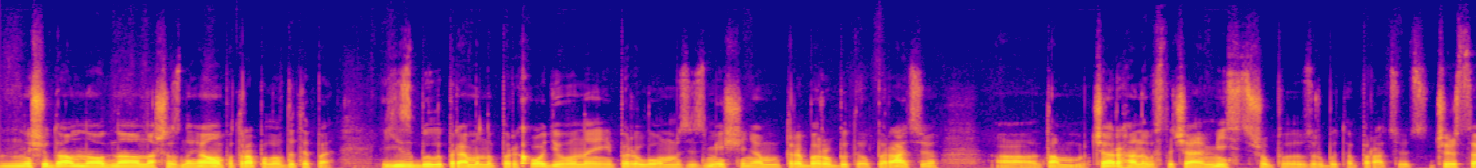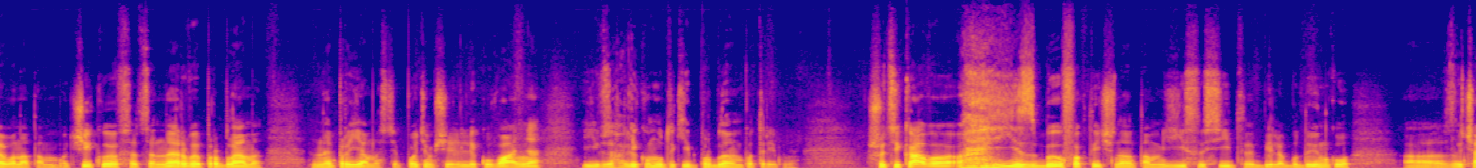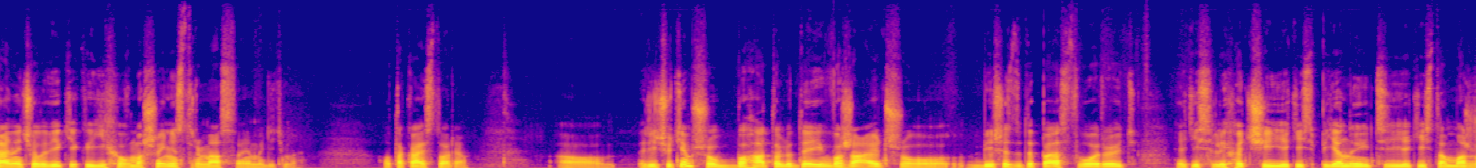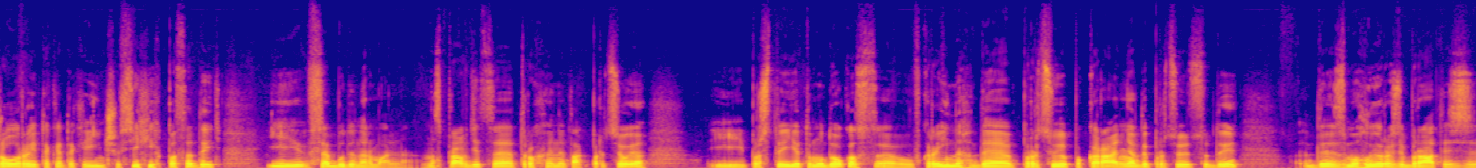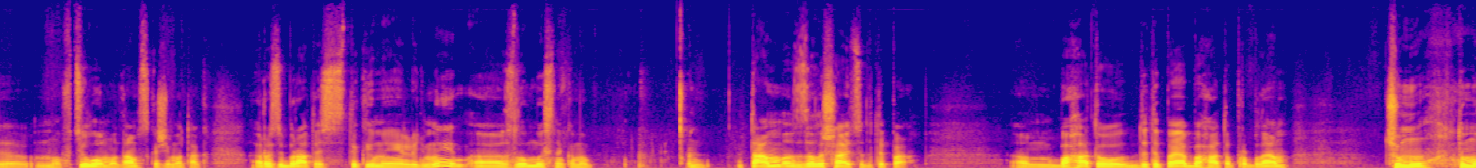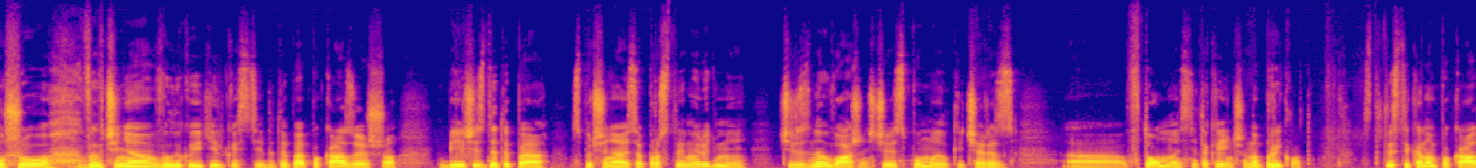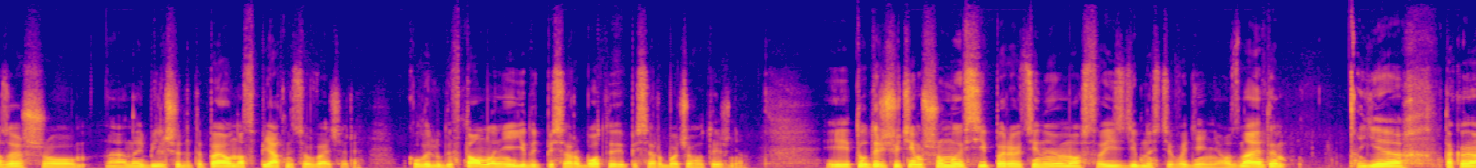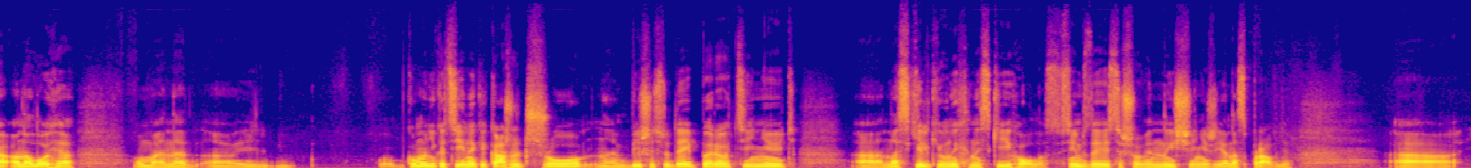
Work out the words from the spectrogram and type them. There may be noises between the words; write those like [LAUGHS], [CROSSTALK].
Нещодавно одна наша знайома потрапила в ДТП. Її збили прямо на переході, у неї перелом зі зміщенням, треба робити операцію. Там черга, не вистачає місць, щоб е, зробити операцію. Через це вона там очікує, все це нерви, проблеми, неприємності. Потім ще лікування, і взагалі кому такі проблеми потрібні. Що цікаво, [LAUGHS] її збив фактично там її сусід біля будинку, звичайний чоловік, який їхав в машині з трьома своїми дітьми. Отака історія. Річ у тім, що багато людей вважають, що більшість ДТП створюють якісь ліхачі, якісь п'яниці, якісь там мажори і таке таке інше. Всіх їх посадить і все буде нормально. Насправді це трохи не так працює. І простий є тому доказ е, в країнах, де працює покарання, де працюють суди, де змогли розібратись е, ну, в цілому, да, скажімо так, розібратись з такими людьми, е, зловмисниками, там залишаються ДТП. Ем, Багато ДТП, багато проблем. Чому? Тому що вивчення великої кількості ДТП показує, що більшість ДТП спричиняються простими людьми через неуважність, через помилки, через е, втомленість і таке інше. Наприклад, статистика нам показує, що е, найбільше ДТП у нас в п'ятницю ввечері, коли люди втомлені, їдуть після роботи, після робочого тижня. І тут річ у тім, що ми всі переоцінюємо свої здібності водіння. От знаєте, є така аналогія у мене. е, Комунікаційники кажуть, що е, більшість людей переоцінюють, наскільки у них низький голос. Всім здається, що він нижче, ніж є насправді.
